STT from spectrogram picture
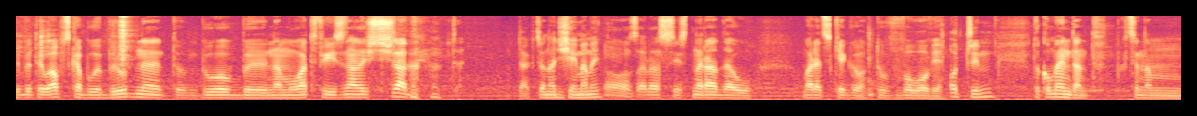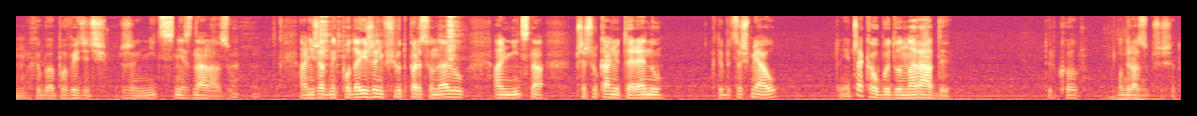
Gdyby te łapska były brudne, to byłoby nam łatwiej znaleźć ślady. Tak, co na dzisiaj mamy? No, zaraz jest narada u Mareckiego tu w Wołowie. O czym? To komendant chce nam chyba powiedzieć, że nic nie znalazł. Ani żadnych podejrzeń wśród personelu, ani nic na przeszukaniu terenu. Gdyby coś miał, to nie czekałby do narady, tylko od razu przyszedł.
